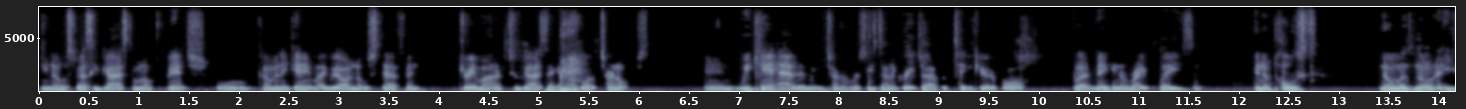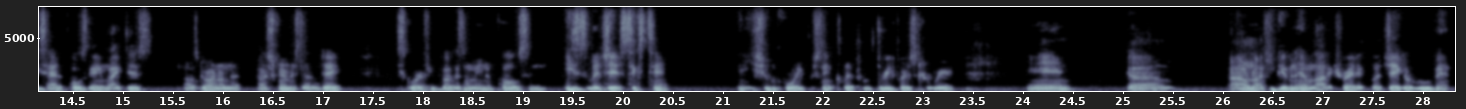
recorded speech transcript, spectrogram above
You know, especially guys coming off the bench or come in the game. Like we all know, Steph and Draymond are two guys that can have all the turnovers, and we can't have that many turnovers. He's done a great job of taking care of the ball, but making the right plays and in a post. No one's known that he's had a post game like this. I was guarding on the, our scrimmage the other day. He scored a few buckets on me in the post, and he's legit 6'10. And he's shooting 40% clip from three for his career. And um, I don't know, I keep giving him a lot of credit, but Jacob Rubin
